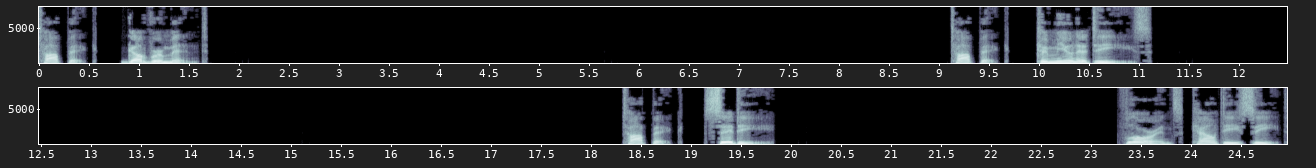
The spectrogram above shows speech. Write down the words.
Topic: Government. Topic: Communities. Topic: City. Florence county seat.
